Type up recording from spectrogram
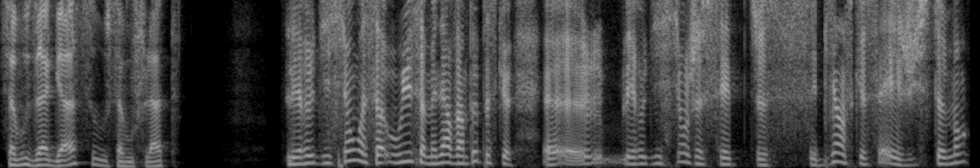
Ça vous agace ou ça vous flatte? L'érudition, moi, ça, oui, ça m'énerve un peu parce que euh, l'érudition, je sais, je sais bien ce que c'est et justement,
